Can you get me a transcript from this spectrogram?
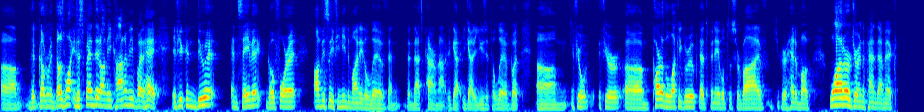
Um, the government does want you to spend it on the economy, but hey, if you can do it and save it, go for it. Obviously, if you need the money to live, then then that's paramount. You got you got to use it to live. But um, if you're if you're um, part of the lucky group that's been able to survive, keep your head above water during the pandemic,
